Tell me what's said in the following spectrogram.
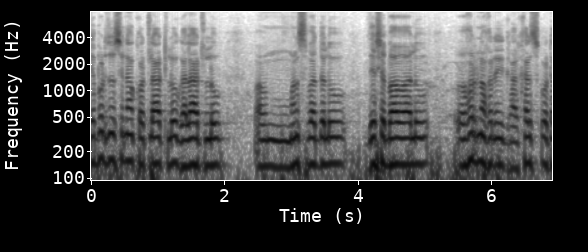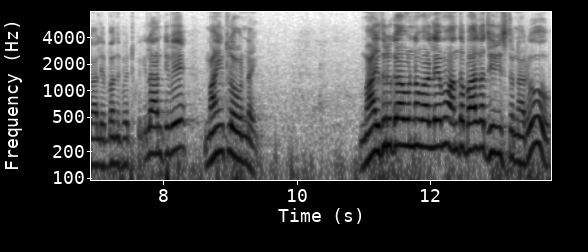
ఎప్పుడు చూసినా కొట్లాట్లు గలాట్లు మనస్పర్ధలు దేశభావాలు ఒకరినొకరిని కలుసుకోవటాలు ఇబ్బంది పెట్టుకో ఇలాంటివే మా ఇంట్లో ఉన్నాయి. మా ఎదురుగా ఉన్న వాళ్ళేమో అంత బాగా జీవిస్తున్నారు.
